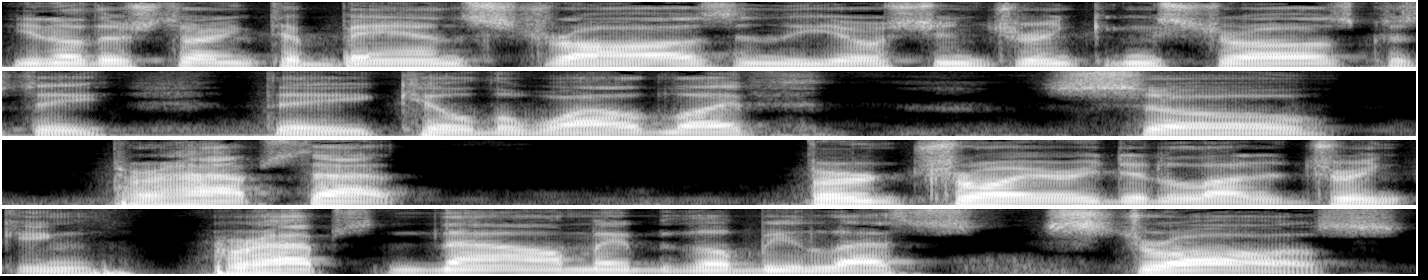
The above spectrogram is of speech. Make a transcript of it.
You know, they're starting to ban straws in the ocean, drinking straws, because they, they kill the wildlife. So perhaps that Vern Troyer, he did a lot of drinking. Perhaps now maybe there'll be less straws.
